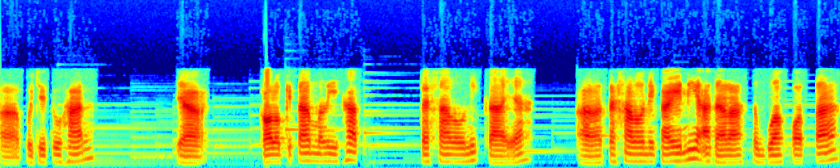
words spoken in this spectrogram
Uh, puji Tuhan. Ya, kalau kita melihat Tesalonika ya, uh, Tesalonika ini adalah sebuah kota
